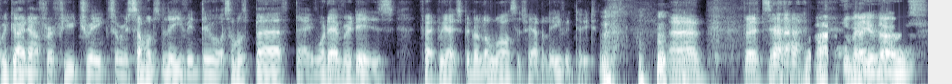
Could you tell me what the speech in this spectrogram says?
we're going out for a few drinks, or it's someone's leaving do, or someone's birthday, whatever it is. In fact, we, it's been a long while since we had a leaving do. um, but uh, have too many but, of those.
